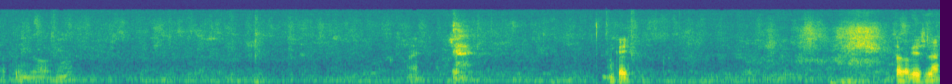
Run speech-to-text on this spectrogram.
kategorii. Ej, czekaj. Okej. Co robię źle?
